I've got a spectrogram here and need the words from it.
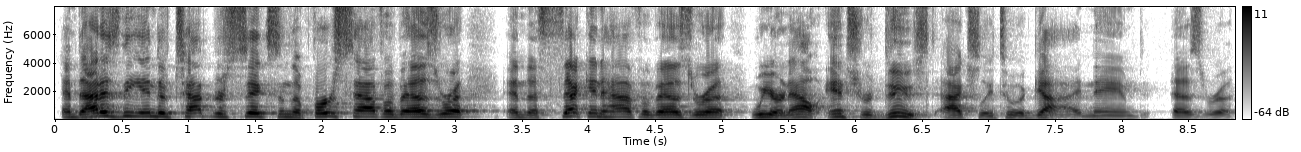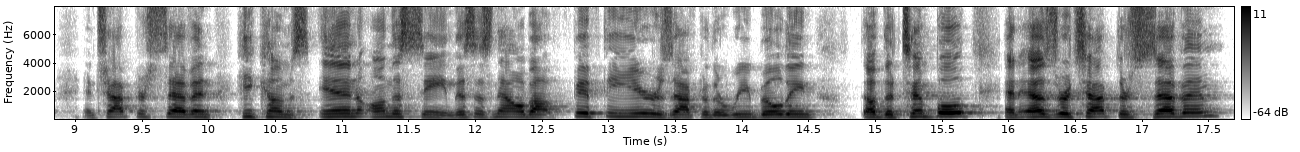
And that is the end of chapter 6 and the first half of Ezra. And the second half of Ezra, we are now introduced actually to a guy named Ezra. In chapter 7, he comes in on the scene. This is now about 50 years after the rebuilding of the temple. And Ezra chapter 7,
